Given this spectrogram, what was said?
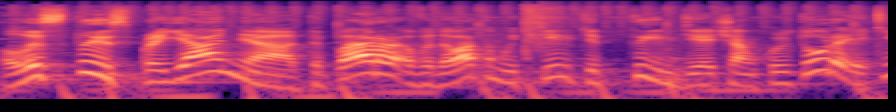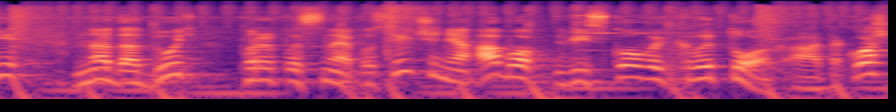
Листи сприяння тепер видаватимуть тільки тим діячам культури, які нададуть приписне посвідчення або військовий квиток, а також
